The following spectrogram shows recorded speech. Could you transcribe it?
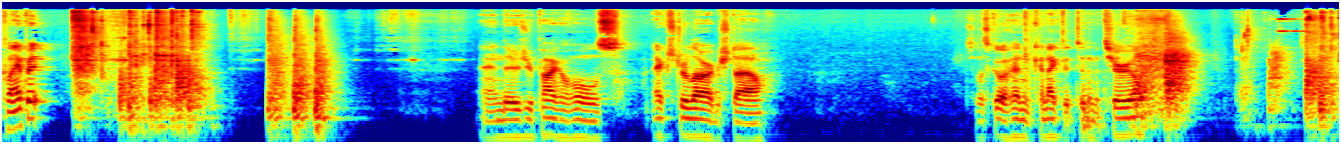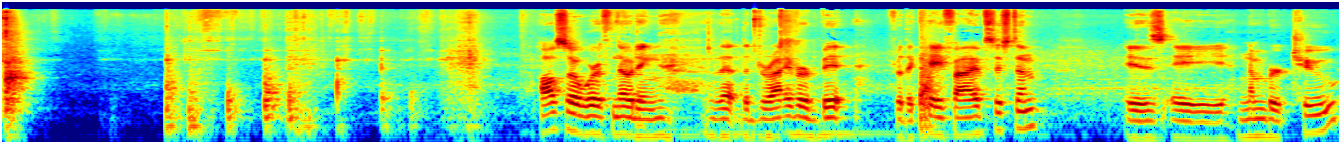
Unclamp it. And there's your pocket holes, extra large style. So let's go ahead and connect it to the material. Also worth noting that the driver bit for the K5 system is a number 2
